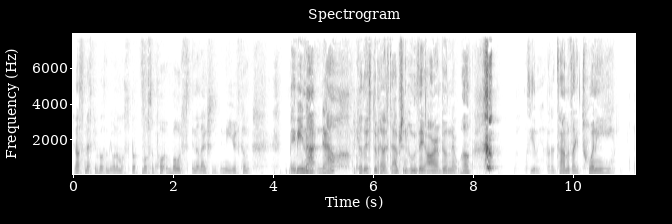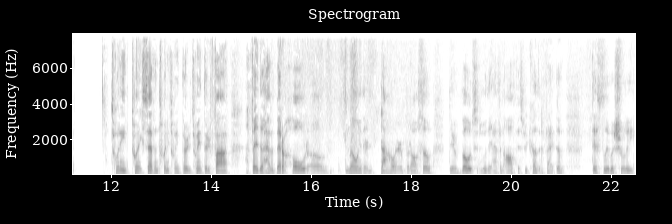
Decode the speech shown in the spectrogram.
and also Mexican votes going to be one of the most most important votes in elections in the years come. Maybe not now because they're still kind of establishing who they are and building their wealth. Excuse me. By the time it's like 20, 20, 27, 20, 20, 30, 20, 35, I feel they'll have a better hold of not only their dollar, but also their votes and who they have in office because of the fact that they're slowly but surely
